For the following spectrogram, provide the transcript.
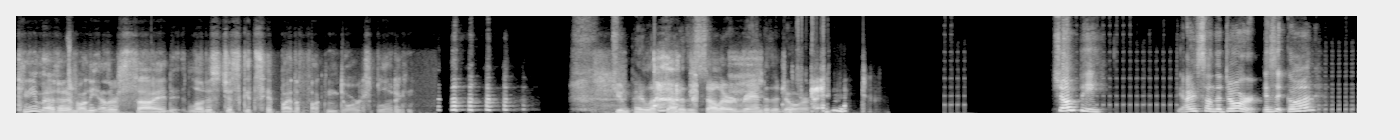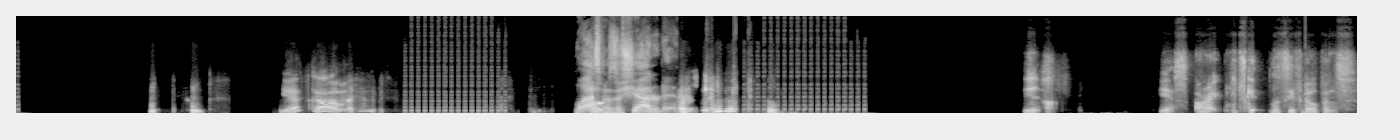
Can you imagine if on the other side, Lotus just gets hit by the fucking door exploding? Junpei leapt out of the cellar and ran to the door. Jumpy! The ice on the door, is it gone? Yeah, it's gone. Blast must have shattered it. Yeah. Yes. All right. Let's get. Let's see if it opens.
